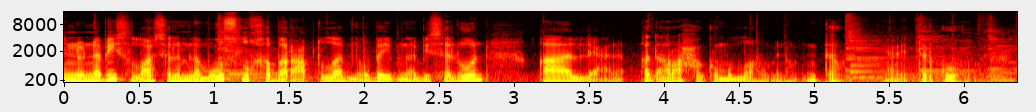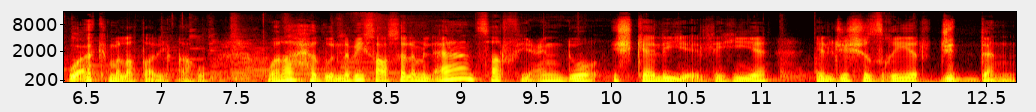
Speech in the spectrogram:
إنه النبي صلى الله عليه وسلم لما وصلوا خبر عبد الله بن أبي بن أبي سلول قال يعني قد أراحكم الله منهم. انتهوا. يعني تركوهم وأكمل طريقه. ولاحظوا النبي صلى الله عليه وسلم الآن صار في عنده إشكالية اللي هي الجيش صغير جدا.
